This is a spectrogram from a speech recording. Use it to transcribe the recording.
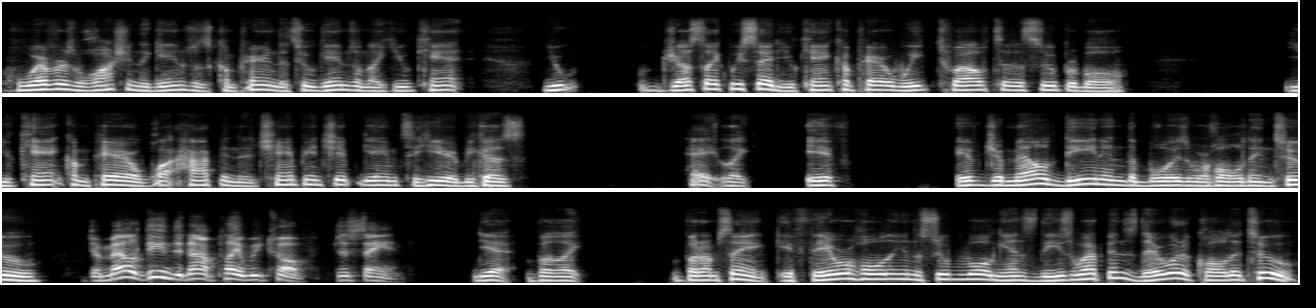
whoever's watching the games was comparing the two games. I'm like, you can't, you just like we said, you can't compare Week 12 to the Super Bowl. You can't compare what happened in the championship game to here because, hey, like if if Jamel Dean and the boys were holding too, Jamel Dean did not play week 12. Just saying. yeah, but like, but I'm saying if they were holding in the Super Bowl against these weapons, they would have called it too.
